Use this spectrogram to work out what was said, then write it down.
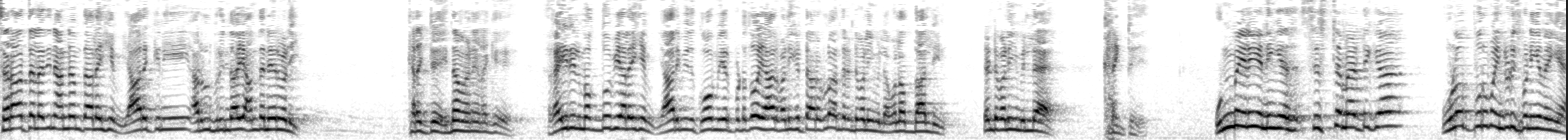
சிராத்தல்லதின் அன்னம் தாலகிம் யாருக்கு நீ அருள் புரிந்தாய் அந்த நேர்வழி. கரெக்ட் இதான் வேணும் எனக்கு. கைரில் மக்தூபி அலைஹிம். யார் மீது கோபம் ஏற்பட்டதோ யார் வழிகிட்டார்களோ அந்த ரெண்டு வழியும் இல்ல. உலப்தாலின் ரெண்டு வழியும் இல்ல. கரெக்ட் உண்மையிலேயே நீங்க சிஸ்டமேட்டிக்கா உளப்பூர்வமா இன்ட்ரோடியூஸ் பண்ணிக்கிறீங்க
